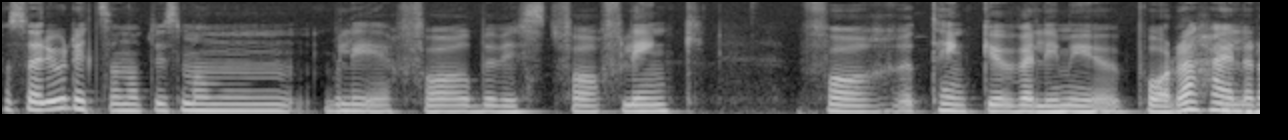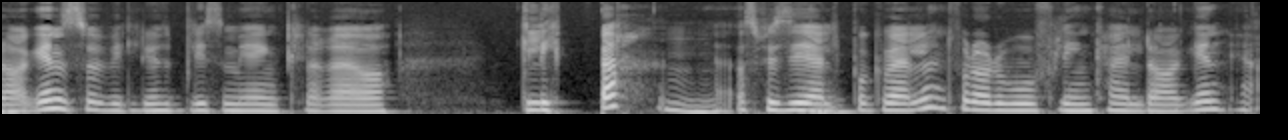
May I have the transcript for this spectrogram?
Og så er det jo litt sånn at hvis man blir for bevisst, for flink, for tenker veldig mye på det hele dagen, så vil det jo bli så mye enklere å glippe. Og Spesielt på kvelden, for da har du vært flink hele dagen. Ja.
